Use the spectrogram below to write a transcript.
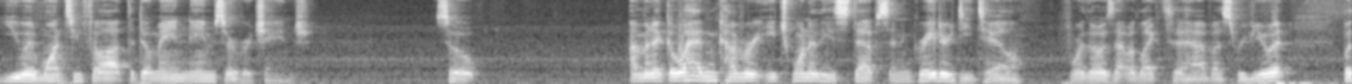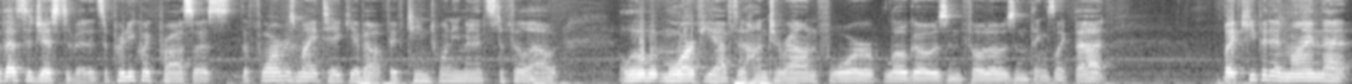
you would want to fill out the domain name server change. So I'm going to go ahead and cover each one of these steps in greater detail for those that would like to have us review it. But that's the gist of it. It's a pretty quick process. The forms might take you about 15 20 minutes to fill out. A little bit more if you have to hunt around for logos and photos and things like that. But keep it in mind that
